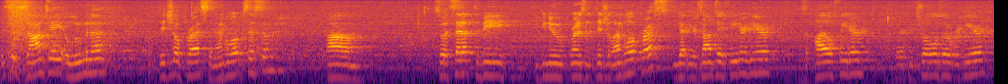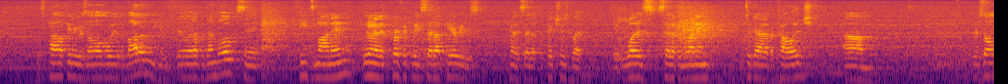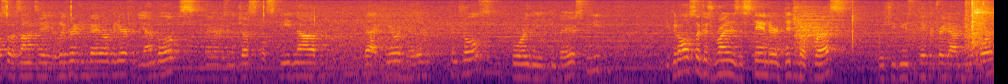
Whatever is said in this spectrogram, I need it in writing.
This is Xante Illumina digital press and envelope system. Um, so it's set up to be, you can do run as a digital envelope press. You got your Xante feeder here. There's a pile feeder. There are controls over here. This pile feeder goes all the way to the bottom. You can fill it up with envelopes and it feeds them on in. We don't have it perfectly set up here. We just kind of set up the pictures, but it was set up and running. We took it out of a college. Um, there's also a Xante delivery conveyor over here for the envelopes. There's an adjustable speed knob back here with the other controls for the conveyor speed. You could also just run it as a standard digital press, which you'd use the paper tray down here for.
